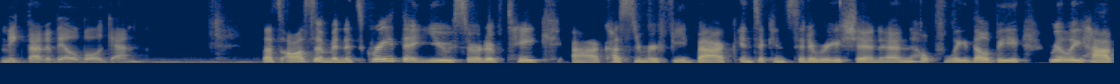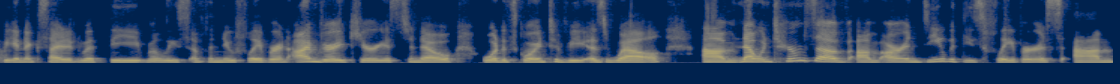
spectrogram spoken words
make that available again. That's awesome. And it's great that you sort of take uh, customer feedback into consideration, and hopefully they'll be really happy and excited with the release of the new flavor. And I'm very curious to know what it's going to be as well. Um, now, in terms of um, R&D with these flavors, um,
